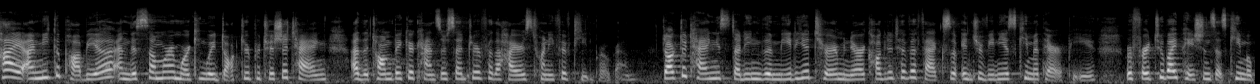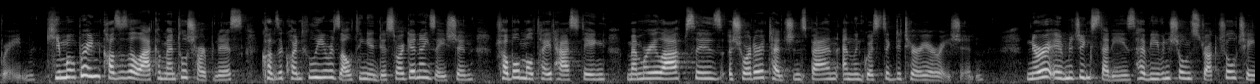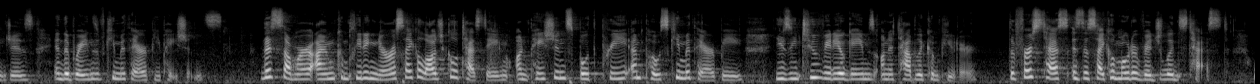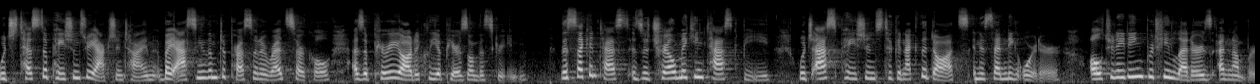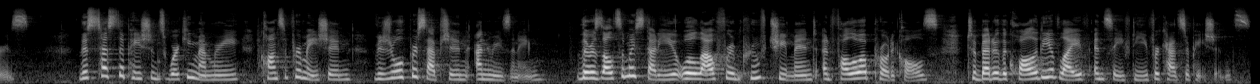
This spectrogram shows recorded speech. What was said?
Hi, I'm Mica Pabia, and this summer I'm working with Dr. Patricia Tang at the Tom Baker Cancer Center for the HYRS 2015 program. Dr. Tang is studying the immediate-term neurocognitive effects of intravenous chemotherapy, referred to by patients as chemobrain. Chemobrain causes a lack of mental sharpness, consequently resulting in disorganization, trouble multitasking, memory lapses, a shorter attention span, and linguistic deterioration. Neuroimaging studies have even shown structural changes in the brains of chemotherapy patients. This summer, I am completing neuropsychological testing on patients both pre and post chemotherapy using two video games on a tablet computer. The first test is the psychomotor vigilance test, which tests a patient's reaction time by asking them to press on a red circle as it periodically appears on the screen. The second test is the trail making task B, which asks patients to connect the dots in ascending order, alternating between letters and numbers. This tests the patient's working memory, concept formation, visual perception, and reasoning. The results of my study will allow for improved treatment and follow-up protocols to better the quality of life and safety for cancer patients.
